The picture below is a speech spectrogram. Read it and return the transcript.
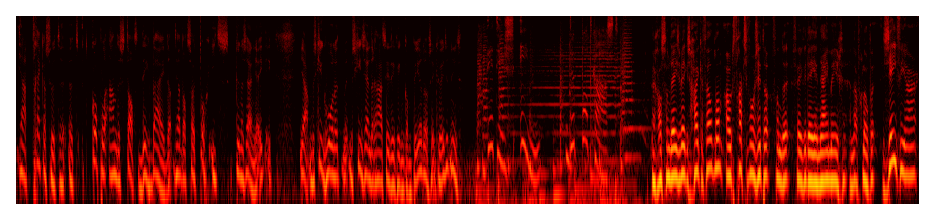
ja, trekkershutten, het, het koppelen aan de stad dichtbij, dat, ja, dat zou toch iets kunnen zijn. Ja, ik, ik, ja misschien, gewoon het, misschien zijn de raadsleden geen kampeerders, ik weet het niet. Dit is In, de podcast. Mijn gast van deze week is Heike Veldman, oud-fractievoorzitter van de VVD in Nijmegen. En de afgelopen zeven jaar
